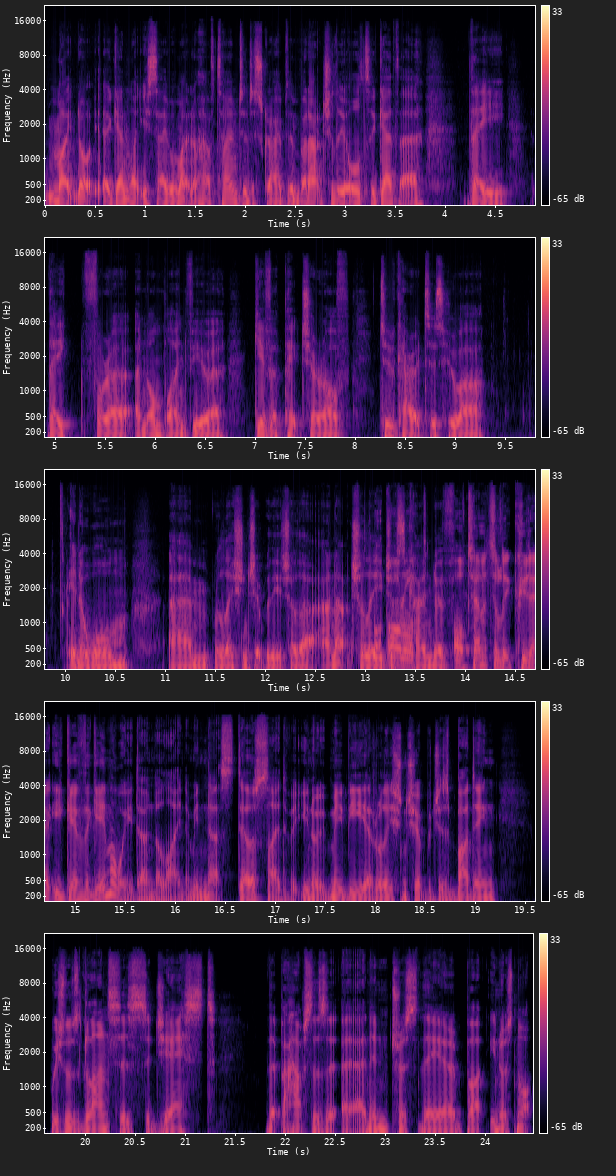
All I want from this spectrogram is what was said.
might not again like you say we might not have time to describe them but actually altogether they they for a, a non-blind viewer give a picture of two characters who are in a warm um, relationship with each other and actually or, just or kind of alternatively could you give the game away down the line? I mean that's the other side of it. You know it may be a relationship which is budding which those glances suggest that perhaps there's a, an interest there but you know it's not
